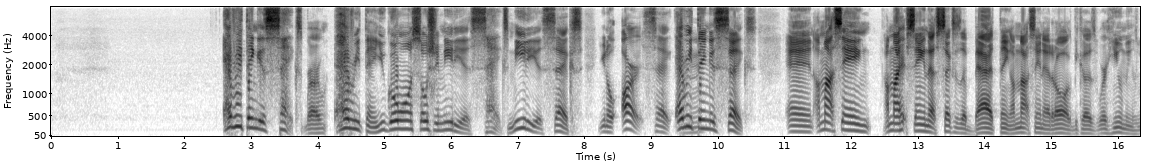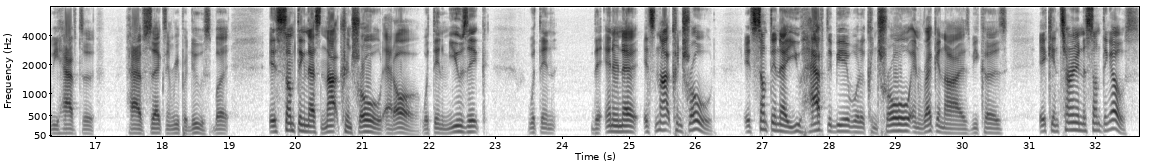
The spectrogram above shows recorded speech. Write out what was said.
everything is sex, bro. Everything. You go on social media, sex. Media, sex. You know, art, sex. Mm-hmm. Everything is sex. And I'm not saying I'm not saying that sex is a bad thing. I'm not saying that at all because we're humans. We have to have sex and reproduce, but it's something that's not controlled at all within music, within the internet. It's not controlled. It's something that you have to be able to control and recognize because it can turn into something else.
